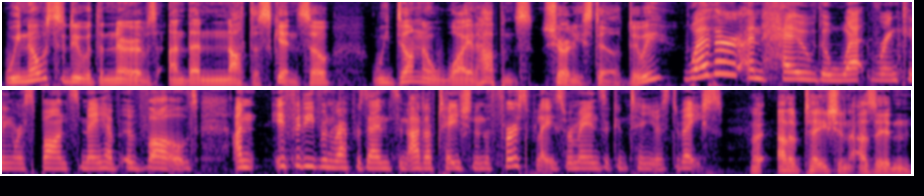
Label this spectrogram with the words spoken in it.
we know it's to do with the nerves and then not the skin. So we don't know why it happens, surely still, do we? Whether and how the wet wrinkling response may have evolved, and if it even represents an adaptation in the first place, remains a continuous debate. Uh, adaptation as in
